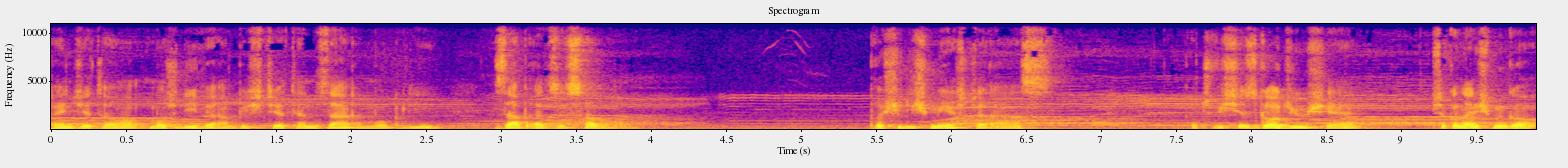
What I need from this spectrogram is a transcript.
Będzie to możliwe, abyście ten zar mogli zabrać ze sobą. Prosiliśmy jeszcze raz. Oczywiście zgodził się. Przekonaliśmy go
